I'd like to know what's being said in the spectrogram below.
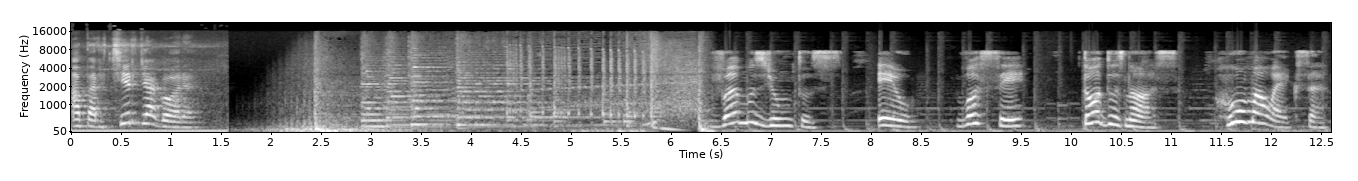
a partir de agora. Vamos juntos. Eu, você, todos nós. Rumo ao Hexa.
